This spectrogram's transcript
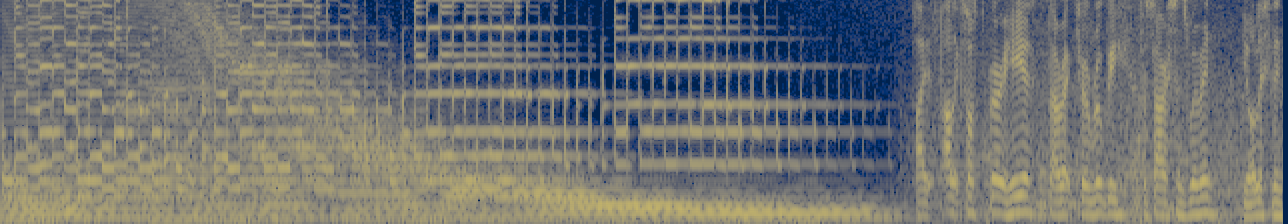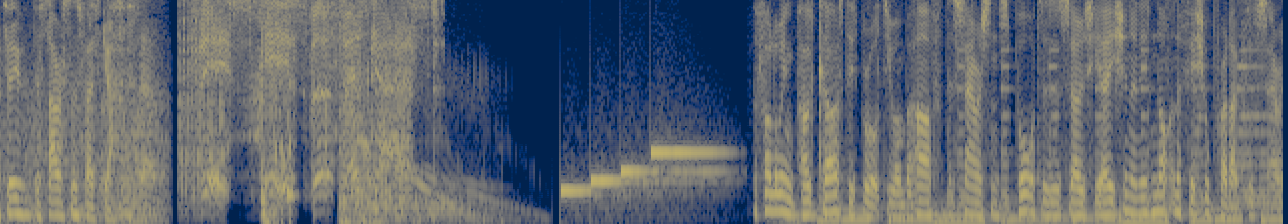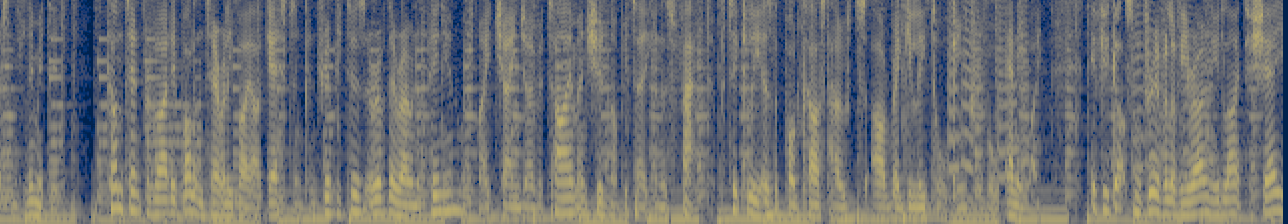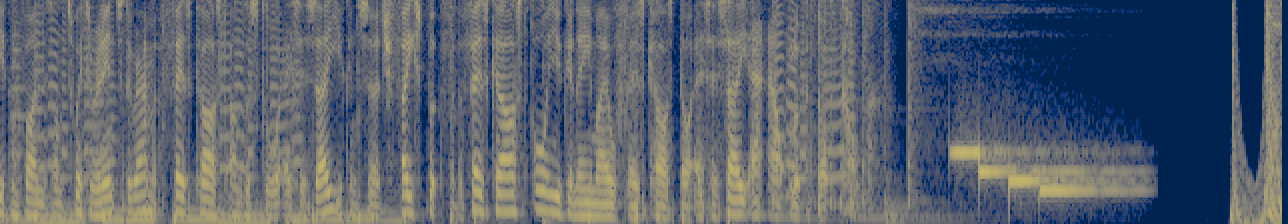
Hi, Alex Austerberry here, Director of Rugby for Saracens Women. You're listening to the Saracens Fezcast. This is the Fezcast. The following podcast is brought to you on behalf of the Saracen Supporters Association and is not an official product of Saracens Limited. Content provided voluntarily by our guests and contributors are of their own opinion, which may change over time and should not be taken as fact, particularly as the podcast hosts are regularly talking drivel anyway. If you've got some drivel of your own you'd like to share, you can find us on Twitter and Instagram at Fezcast underscore SSA. You can search Facebook for the Fezcast, or you can email fezcast.ssa at outlook.com.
